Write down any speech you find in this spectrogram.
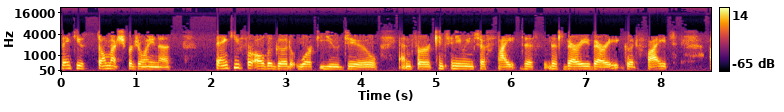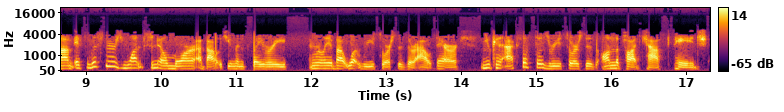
Thank you so much for joining us. Thank you for all the good work you do and for continuing to fight this, this very, very good fight. Um, if listeners want to know more about human slavery and really about what resources are out there, you can access those resources on the podcast page.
